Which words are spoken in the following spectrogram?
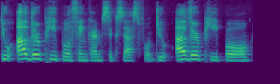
Do other people think i'm successful? Do other people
